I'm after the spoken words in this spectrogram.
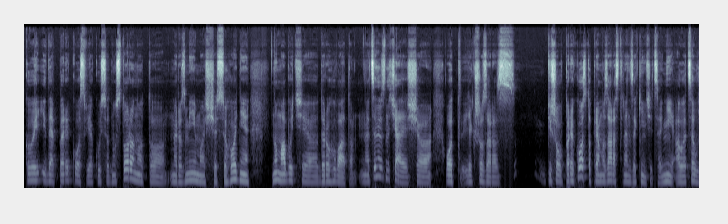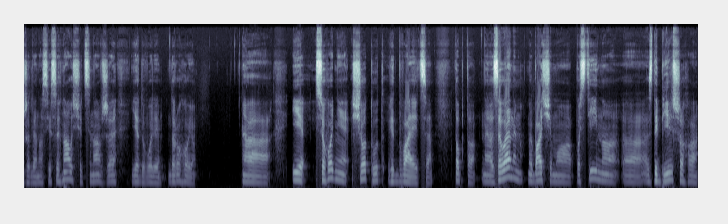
коли йде перекос в якусь одну сторону, то ми розуміємо, що сьогодні. Ну, мабуть, е, дорогувато. Це не означає, що от якщо зараз пішов перекос, то прямо зараз тренд закінчиться. Ні, але це вже для нас є сигнал, що ціна вже є доволі дорогою. А, І сьогодні що тут відбувається? Тобто е, зеленим ми бачимо постійно, е, здебільшого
